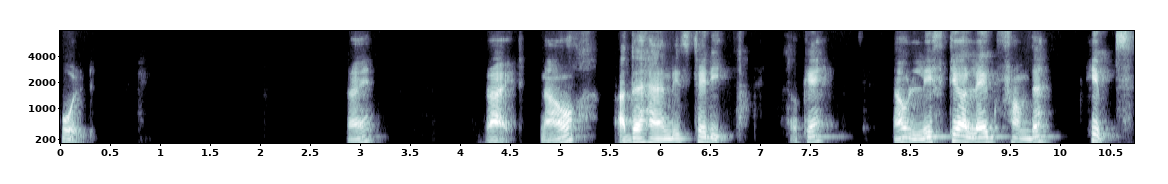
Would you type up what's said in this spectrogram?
hold right? Right. Now, other hand is steady. Okay. Now lift your leg from the hips.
